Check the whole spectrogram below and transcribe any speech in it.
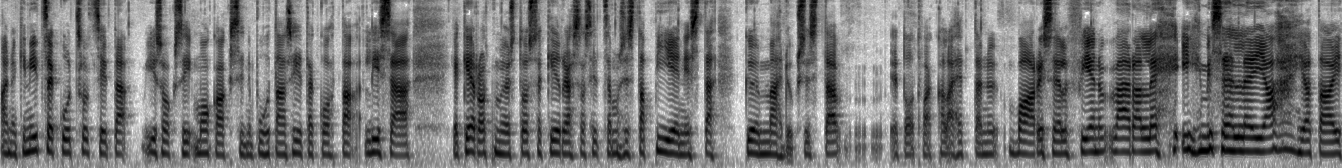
ainakin itse kutsut sitä isoksi mokaksi, niin puhutaan siitä kohta lisää. Ja kerrot myös tuossa kirjassa sitten semmoisista pienistä kömmähdyksistä, että oot vaikka lähettänyt baariselfien väärälle ihmiselle ja, ja tai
